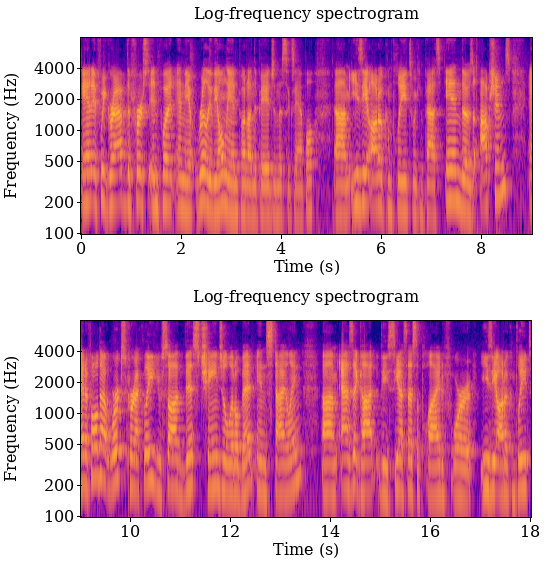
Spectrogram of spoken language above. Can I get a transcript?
And if we grab the first input and the really the only input on the page in this example, um, easy autocomplete, we can pass in those options. And if all that works correctly, you saw this change a little bit in styling um, as it got the CSS applied for easy autocomplete.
